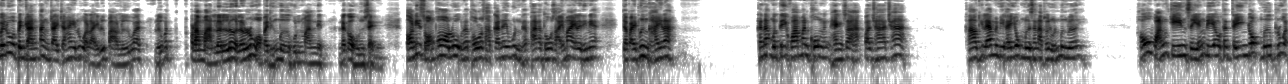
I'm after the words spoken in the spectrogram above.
ไม่รู้ว่าเป็นการตั้งใจจะให้รั่วไหลหรือเปล่าหรือว่า หรือว่าประมาทเลินเล่อแล้วรั่วไปถึงมือคุณมันเน็ตแล้วก็หุนเซนตอนนี้สองพ่อลูกนะโทรศัพท์กันให้วุ่นพากันโทรสายไหมเลยทีเนี้ยจะไปพึ่งใครล่ะคณะมนตรีความมั่นคงแห่งสหประชาชาติคราวที่แล้วไม่มีใครยกมือสนับสนุนมึงเลยเขาหวังจีนเสียงเดียวถ้าจีนยกมือพรวด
